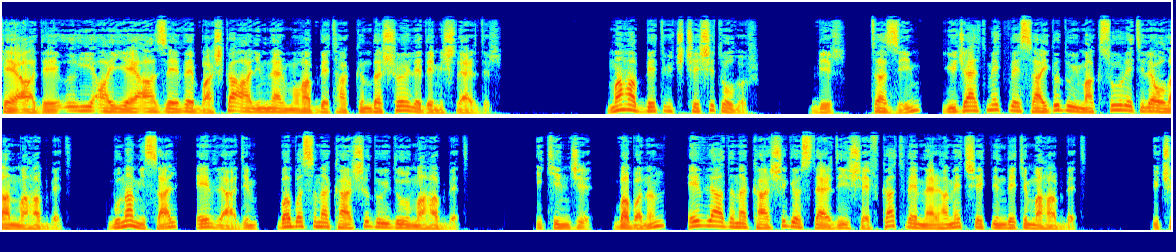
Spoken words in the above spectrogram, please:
KADIYAZ ve başka alimler muhabbet hakkında şöyle demişlerdir. Muhabbet üç çeşit olur. 1. Tazim, yüceltmek ve saygı duymak suretiyle olan muhabbet. Buna misal, evladım, babasına karşı duyduğu muhabbet. 2. Babanın, evladına karşı gösterdiği şefkat ve merhamet şeklindeki muhabbet. 3.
